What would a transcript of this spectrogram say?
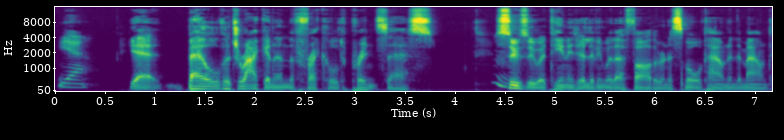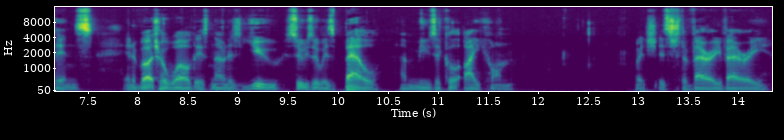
Yeah. Yeah, Belle the Dragon and the Freckled Princess. Hmm. Suzu, a teenager living with her father in a small town in the mountains. In a virtual world is known as you. Suzu is Belle, a musical icon. Which is just a very, very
